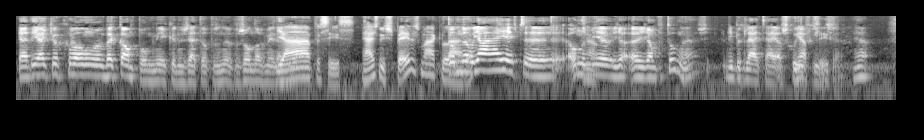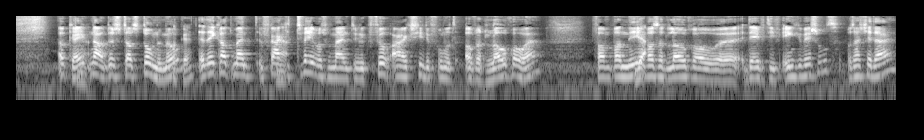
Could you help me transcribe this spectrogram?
ja. die had je ook gewoon bij Kampong neer kunnen zetten op een, op een zondagmiddag. ja, precies. Hij is nu spelersmakelaar. Tom ja, hij heeft eh, onder meer Ja- eh, Jan Vertongen, die begeleidt hij als goede Ja, vriend. precies. Ja. Oké, nou, dus dat is Tom de Mul. En ik had mijn vraagje Ja. 2 was bij mij natuurlijk veel Ajaxiden vonden het over dat logo, hè? Van wanneer Ja. was dat logo eh, definitief ingewisseld? Wat had je daar?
